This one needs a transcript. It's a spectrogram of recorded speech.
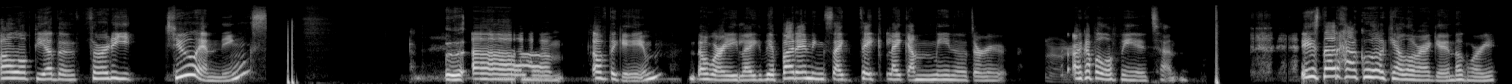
all of the other 32 endings um, of the game. Don't worry, like the bad endings like take like a minute or a couple of minutes and it's not Haku Keller again, don't worry.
